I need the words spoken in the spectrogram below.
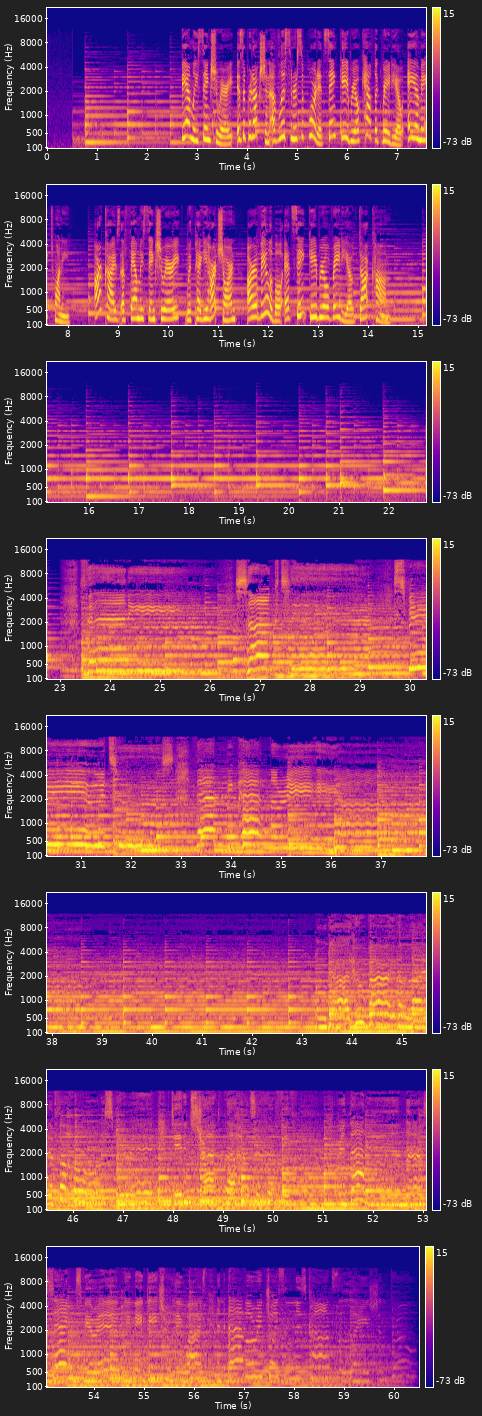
Family Sanctuary is a production of listener supported St. Gabriel Catholic Radio, AM 820. Archives of Family Sanctuary with Peggy Hartshorn are available at stgabrielradio.com.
